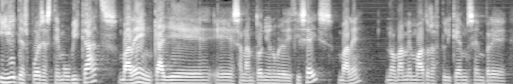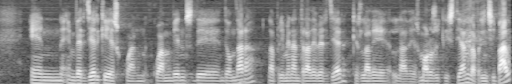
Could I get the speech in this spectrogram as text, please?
I després estem ubicats vale, en calle eh, San Antonio número 16. Vale? Normalment nosaltres expliquem sempre en, en Verger, que és quan, quan vens d'Ondara, la primera entrada de Verger, que és la de la dels moros i cristians, la principal,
